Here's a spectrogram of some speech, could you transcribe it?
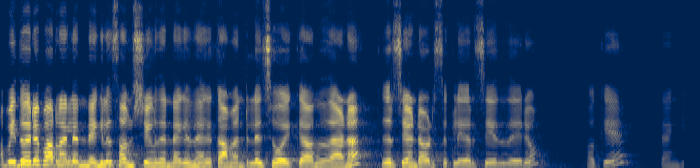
അപ്പോൾ ഇതുവരെ പറഞ്ഞാൽ എന്തെങ്കിലും സംശയങ്ങളുണ്ടെങ്കിൽ നിങ്ങൾക്ക് കമന്റിൽ ചോദിക്കാവുന്നതാണ്. തീർച്ചയായും ഡൗട്ട്സ് ക്ലിയർ ചെയ്ത് തരും. ഓക്കെ താങ്ക്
